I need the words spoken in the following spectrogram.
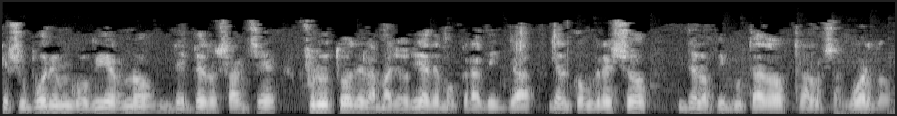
que supone un gobierno de Pedro Sánchez, fruto de la mayoría democrática del Congreso de los Diputados tras los acuerdos.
